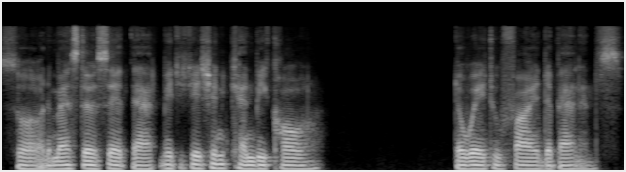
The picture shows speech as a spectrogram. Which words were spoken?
So the master said that meditation can be called the way to find the balance,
